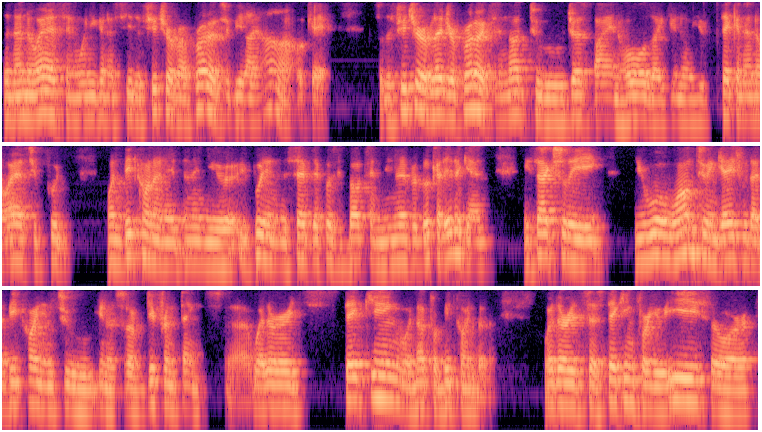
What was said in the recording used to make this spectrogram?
the Nano S and when you're going to see the future of our products, you'd be like, oh, okay. So the future of Ledger products is not to just buy and hold. Like you know, you take an Nano S, you put one Bitcoin on it, and then you you put it in the safe deposit box, and you never look at it again. It's actually you will want to engage with that Bitcoin into you know sort of different things, uh, whether it's staking or not for Bitcoin, but whether it's uh, staking for your ETH or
